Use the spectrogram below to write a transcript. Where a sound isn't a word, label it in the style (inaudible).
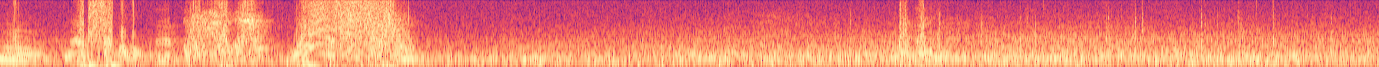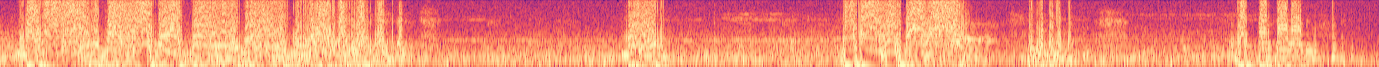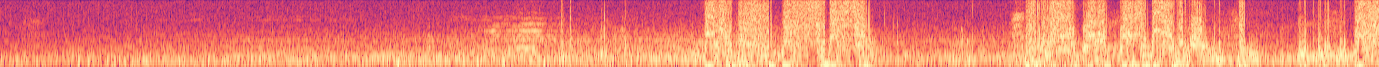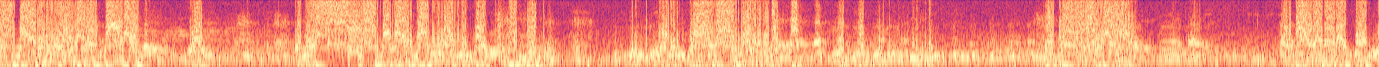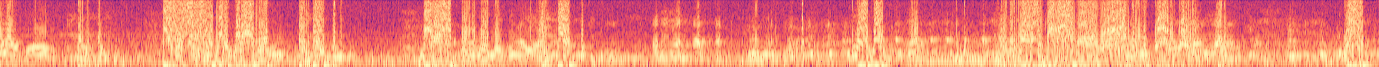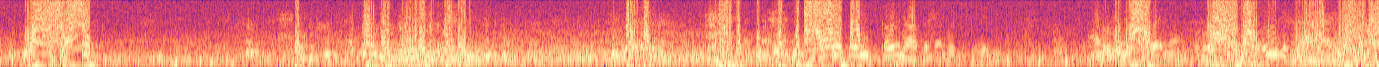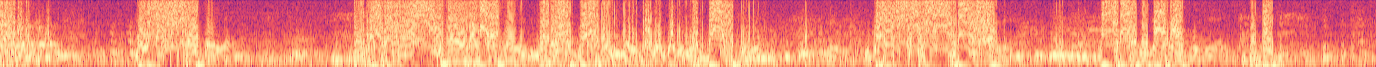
વખત આવ્યો તો એવું સારું થશે આ બહુ ચિંતા હતી કે ખૂબ સવારે હાથ આવે છે વાળું કહ્યું ને આપણે Thank you.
